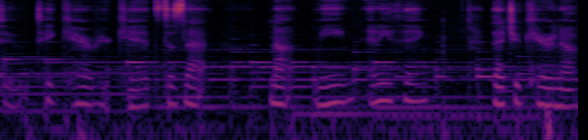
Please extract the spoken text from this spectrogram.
to take care of your kids? Does that not mean anything? That you care enough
